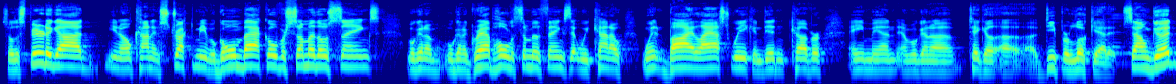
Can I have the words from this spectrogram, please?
So the Spirit of God, you know, kind of instructed me. We're going back over some of those things. We're going to we're going to grab hold of some of the things that we kind of went by last week and didn't cover. Amen. And we're going to take a, a, a deeper look at it. Sound good?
